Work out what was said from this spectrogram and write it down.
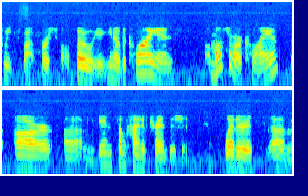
sweet spot, first of all. So, you know, the clients, most of our clients are um, in some kind of transition, whether it's um,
